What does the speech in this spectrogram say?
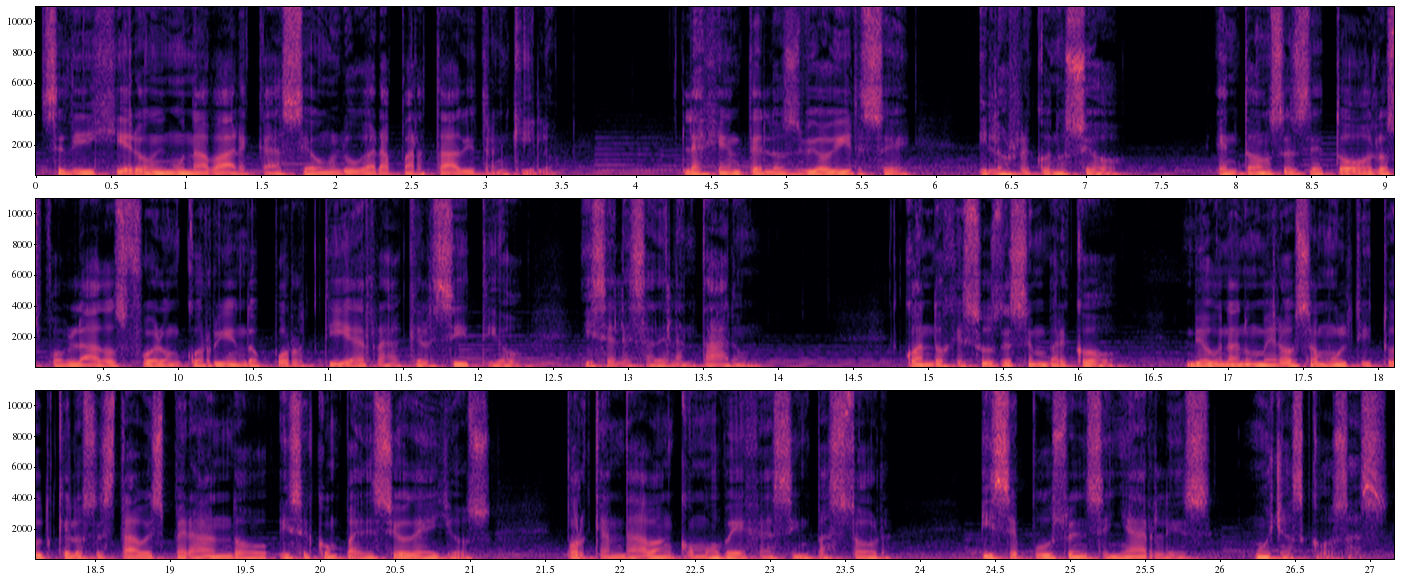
se dirigieron en una barca hacia un lugar apartado y tranquilo. La gente los vio irse y los reconoció. Entonces de todos los poblados fueron corriendo por tierra aquel sitio y se les adelantaron. Cuando Jesús desembarcó, vio una numerosa multitud que los estaba esperando y se compadeció de ellos porque andaban como ovejas sin pastor, y se puso a enseñarles muchas cosas.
